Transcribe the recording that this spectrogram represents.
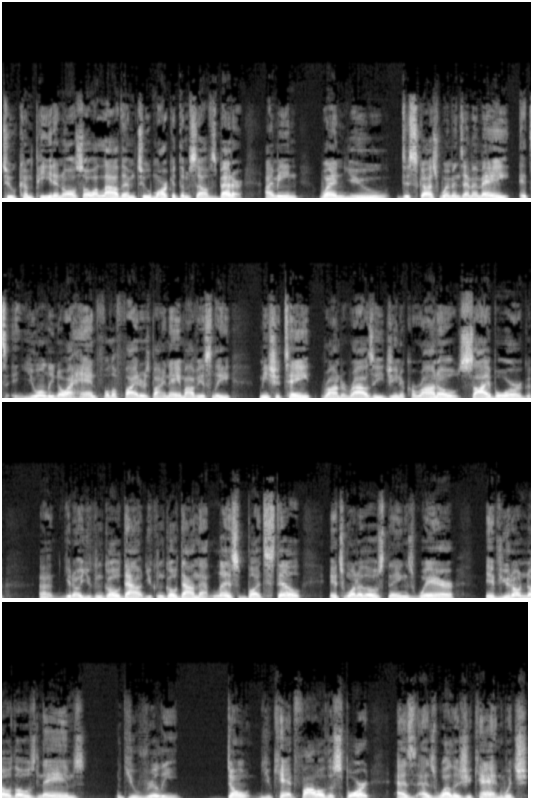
to compete and also allow them to market themselves better. I mean, when you discuss women's MMA, it's you only know a handful of fighters by name. Obviously, Miesha Tate, Ronda Rousey, Gina Carano, Cyborg. Uh, you know, you can go down you can go down that list, but still, it's one of those things where if you don't know those names, you really don't you can't follow the sport as as well as you can, which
